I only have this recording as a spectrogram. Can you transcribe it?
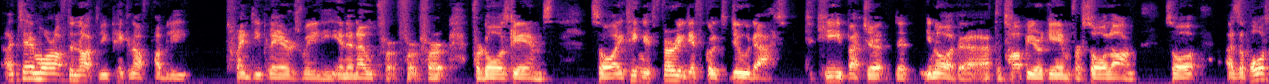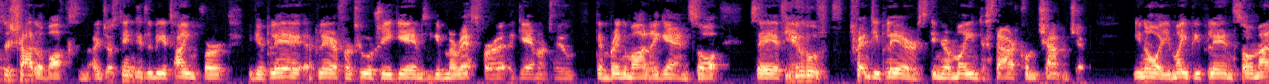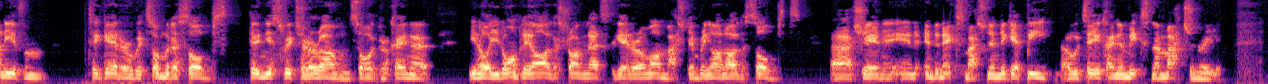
I'd say more often not to be picking off probably 20 players really in and out for, for, for, for those games. So I think it's very difficult to do that, to keep at your, the, you know, the, at the top of your game for so long. So as opposed to shadow boxing, I just think it'll be a time for if you play a player for two or three games, you give him a rest for a, game or two, then bring him on again. So say if you have 20 players in your mind to start come championship, you know, you might be playing so many of them together with some of the subs, then you switch it around. So they're kind of, you know, you don't play all the strong lads together in one match, then bring on all the subs, uh, Shane, in, in the next match, and then they get beat. I would say kind of mixing and matching, really.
